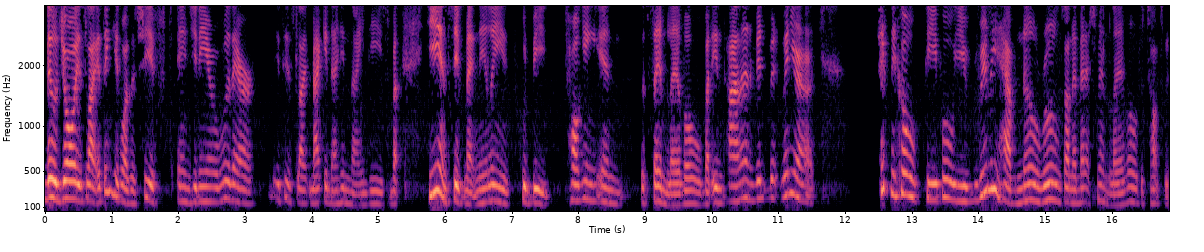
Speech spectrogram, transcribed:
Bill Joy is like I think he was a chief engineer over there. It is like back in 1990s, but he and Steve McNealy could be talking in the same level. But in Thailand, when, when- when you're technical people, you really have no rooms on the management level to talk to the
